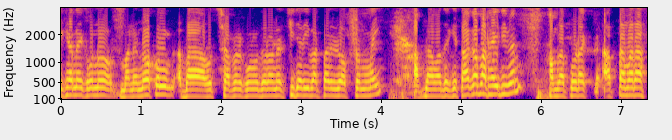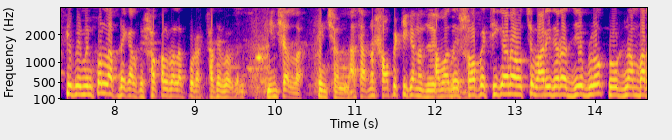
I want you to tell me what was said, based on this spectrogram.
এখানে কোনো মানে নকল বা হচ্ছে আপনার কোনো ধরনের চিটারি বাটপারির অপশন নাই। আপনি আমাদেরকে টাকা পাঠাই দিবেন। আমরা প্রোডাক্ট আপনি আমার আজকে পেমেন্ট করলে আপনি কালকে সকালবেলা প্রোডাক্ট হাতে পাবেন। ইনশাল্লাহ। ইনশাল্লাহ। আচ্ছা আপনার শপের ঠিকানা যদি আমাদের শপের ঠিকানা হচ্ছে Baridhara J block road number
